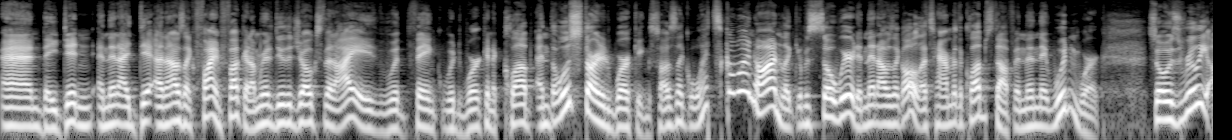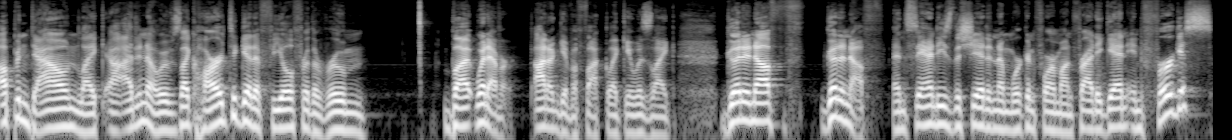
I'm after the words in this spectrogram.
and they didn't. And then I did, and I was like, fine, fuck it. I'm gonna do the jokes that I would think would work in a club, and those started working. So I was like, what's going on? Like it was so weird. And then I was like, oh, let's hammer the club stuff, and then they wouldn't work. So it was really up and down. Like uh, I don't know, it was like hard to get a feel for the room, but whatever. I don't give a fuck. Like it was like good enough, good enough. And Sandy's the shit, and I'm working for him on Friday again in Fergus.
